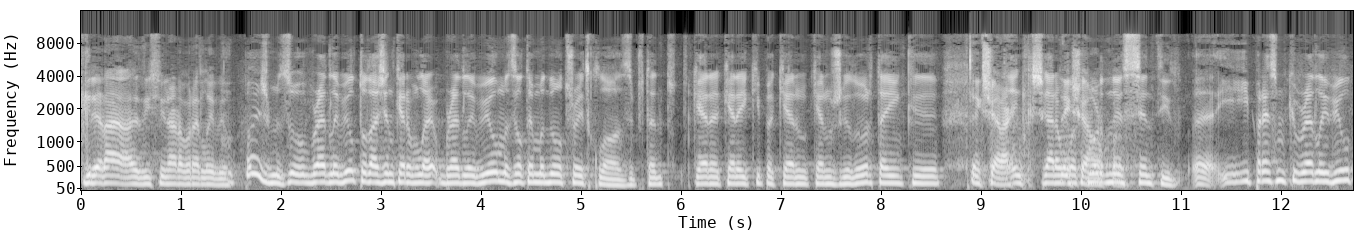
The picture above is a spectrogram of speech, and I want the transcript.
quererá adicionar ao Bradley Bill. Pois, mas o Bradley Bill, toda a gente quer o Bradley Bill, mas ele tem uma no trade clause e, portanto, quer, quer a equipa, quer, quer o jogador, tem que, tem que chegar, tem que chegar a um acordo nesse sentido. Uh, e, e parece-me que o Bradley Bill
